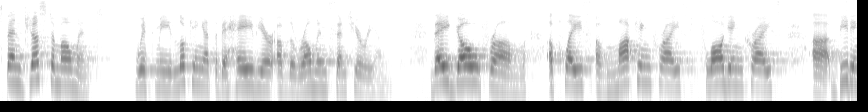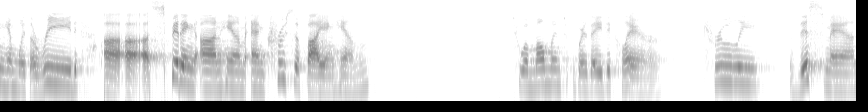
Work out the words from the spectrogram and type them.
Spend just a moment with me looking at the behavior of the Roman centurions. They go from a place of mocking Christ, flogging Christ, uh, beating him with a reed, uh, uh, uh spitting on him, and crucifying him to a moment where they declare, Truly, this man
